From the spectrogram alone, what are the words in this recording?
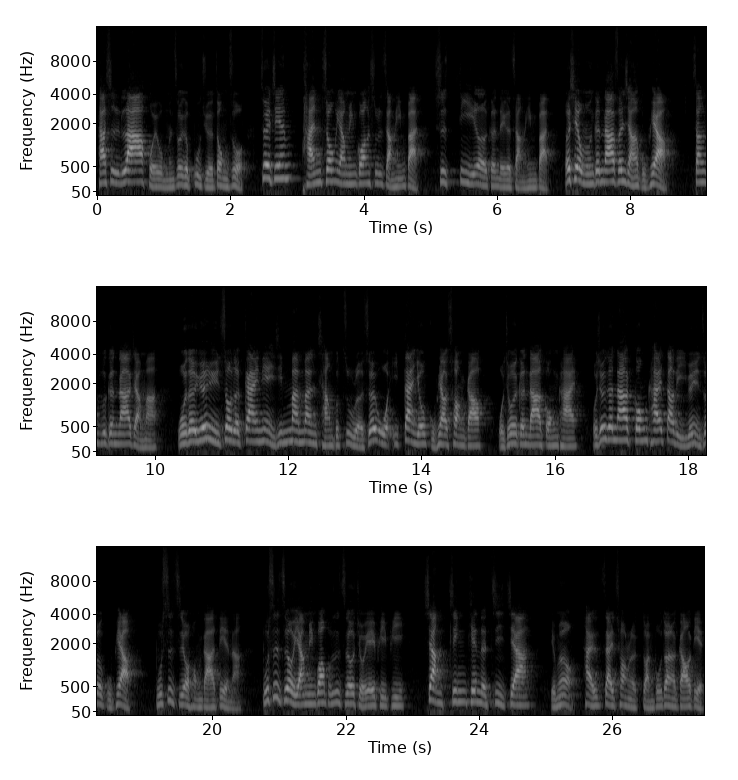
它是拉回我们做一个布局的动作。所以今天盘中阳明光是不是涨停板？是第二根的一个涨停板，而且我们跟大家分享的股票，上次不是跟大家讲吗？我的元宇宙的概念已经慢慢藏不住了，所以我一旦有股票创高，我就会跟大家公开，我就会跟大家公开到底元宇宙的股票。不是只有宏达电啊，不是只有阳明光，不是只有九 A P P，像今天的技嘉有没有？它也是再创了短波段的高点。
